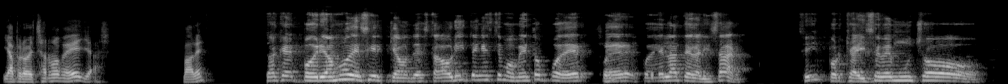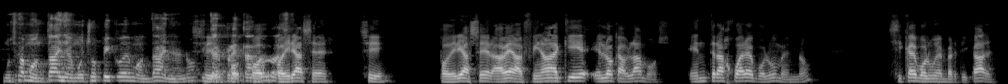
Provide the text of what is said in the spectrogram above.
y aprovecharnos de ellas. ¿Vale? O sea que podríamos decir que donde está ahorita en este momento poder, sí. poder, poder lateralizar. ¿Sí? Porque ahí se ve mucho, mucha montaña, mucho pico de montaña, ¿no? Sí, po podría así. ser, sí, podría ser. A ver, al final aquí es lo que hablamos, entra a jugar el volumen, ¿no? Sí que hay volumen vertical.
